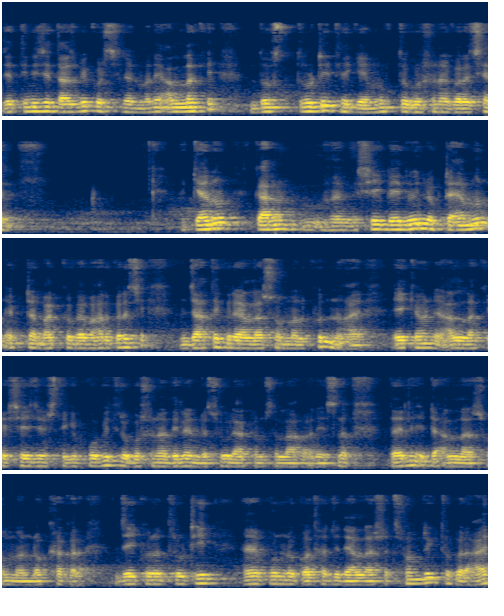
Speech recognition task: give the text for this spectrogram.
যে তিনি যে তাজবি করছিলেন মানে আল্লাহকে দোষ ত্রুটি থেকে মুক্ত ঘোষণা করেছেন। কেন? কারণ সেই বেদুইন লোকটা এমন একটা বাক্য ব্যবহার করেছে যাতে করে আল্লাহর সম্মান ক্ষুণ্ণ হয়। এই কারণে আল্লাহকে সেই জিনিস থেকে পবিত্র ঘোষণা দিলেন রসুল আকরম সাল্লাহ আলী ইসলাম তাইলে এটা আল্লাহর সম্মান রক্ষা করা। যে কোনো ত্রুটি হ্যাঁ, পূর্ণ কথা যদি আল্লাহর সাথে সম্পৃক্ত করা হয়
